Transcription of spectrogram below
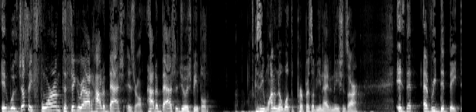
it was just a forum to figure out how to bash Israel, how to bash the Jewish people. Does you want to know what the purpose of United Nations are? Is that every debate,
